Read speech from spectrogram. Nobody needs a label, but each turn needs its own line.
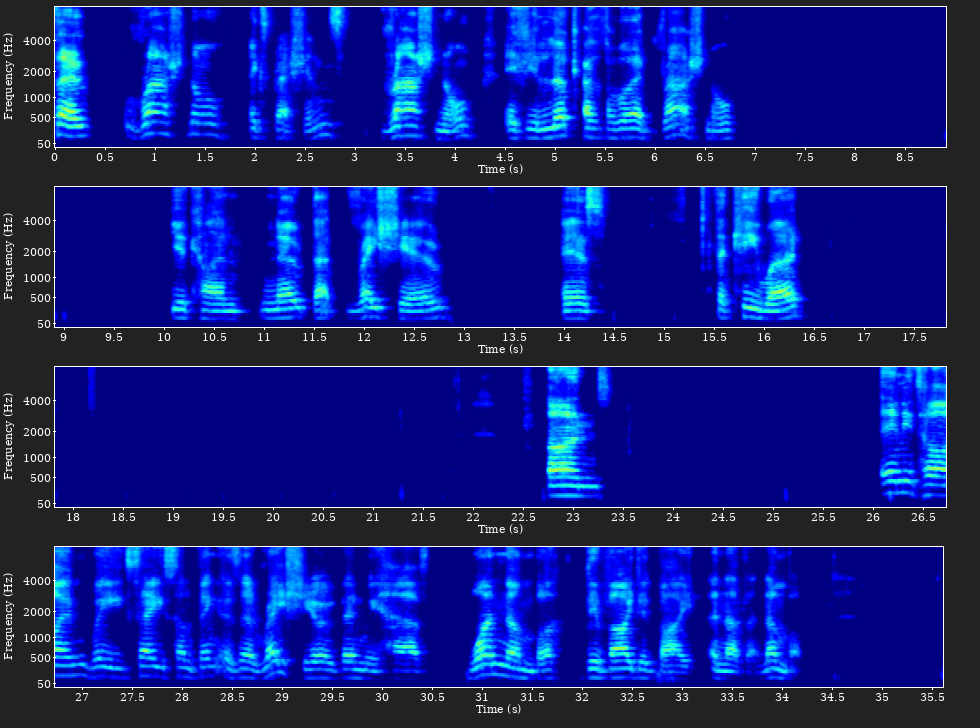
So rational expressions, rational, if you look at the word rational, you can note that ratio is the key word. And anytime we say something is a ratio, then we have one number divided by another number.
